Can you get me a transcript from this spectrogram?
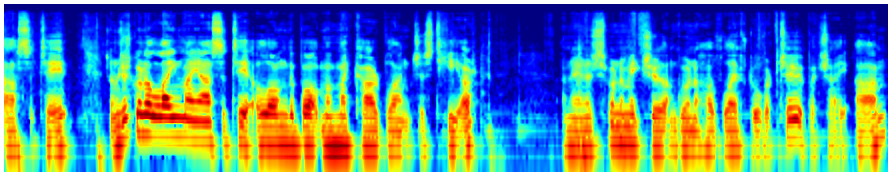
acetate. So I'm just going to line my acetate along the bottom of my card blank just here. And then I just want to make sure that I'm going to have leftover too, which I am.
